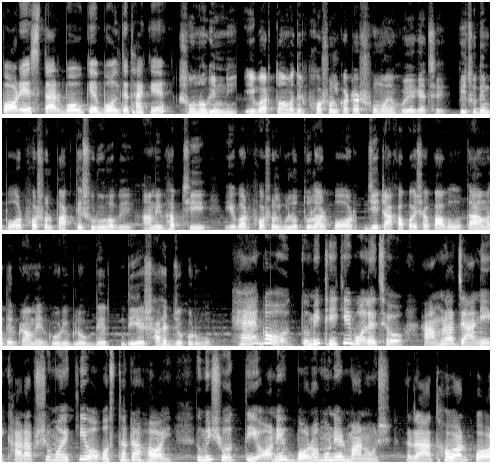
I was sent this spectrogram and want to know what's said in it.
পরেশ তার বউকে বলতে থাকে শোনো গিন্নি এবার তো আমাদের ফসল কাটার সময় হয়ে গেছে। কিছুদিন পর ফসল পাকতে শুরু হবে। আমি ভাবছি এবার ফসলগুলো তোলার পর যে টাকা পয়সা পাবো তা আমাদের গ্রামের গরিব লোকদের দিয়ে সাহায্য করব। হ্যাঁ গো, তুমি ঠিকই বলেছ। আমরা জানি খারাপ সময় কি অবস্থাটা হয়। তুমি সত্যি অনেক বড় মনের মানুষ। রাত হওয়ার পর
